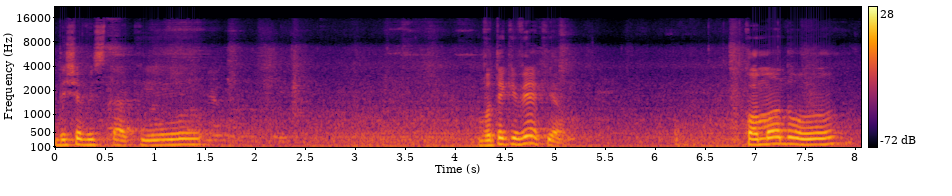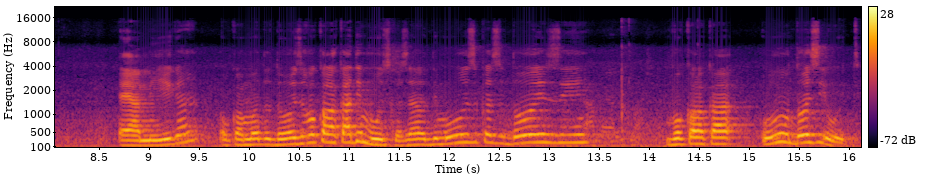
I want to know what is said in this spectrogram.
Deixa eu ver se tá aqui. Vou ter que ver aqui, ó. Comando 1 é amiga, o comando 2 eu vou colocar de músicas, né? De músicas, o 2 e. Vou colocar 1, 2 e 8.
